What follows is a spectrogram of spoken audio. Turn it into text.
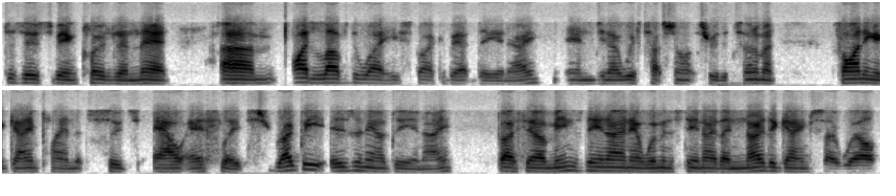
deserves to be included in that. Um, I love the way he spoke about DNA, and you know we've touched on it through the tournament. Finding a game plan that suits our athletes. Rugby is in our DNA, both our men's DNA and our women's DNA. They know the game so well.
